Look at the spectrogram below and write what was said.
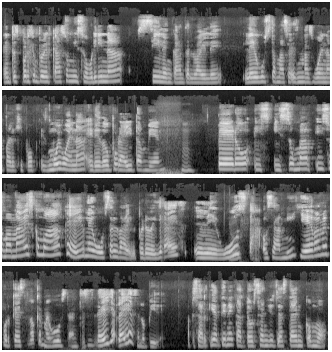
Entonces, por ejemplo, el caso mi sobrina sí le encanta el baile, le gusta más, es más buena para el hip hop, es muy buena, heredó por ahí también. Pero, y, y, su y su mamá es como, ah, ok, le gusta el baile, pero ella es, le gusta, o sea, a mí llévame porque es lo que me gusta, entonces ella, ella se lo pide a pesar que ya tiene 14 años, ya está en como...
